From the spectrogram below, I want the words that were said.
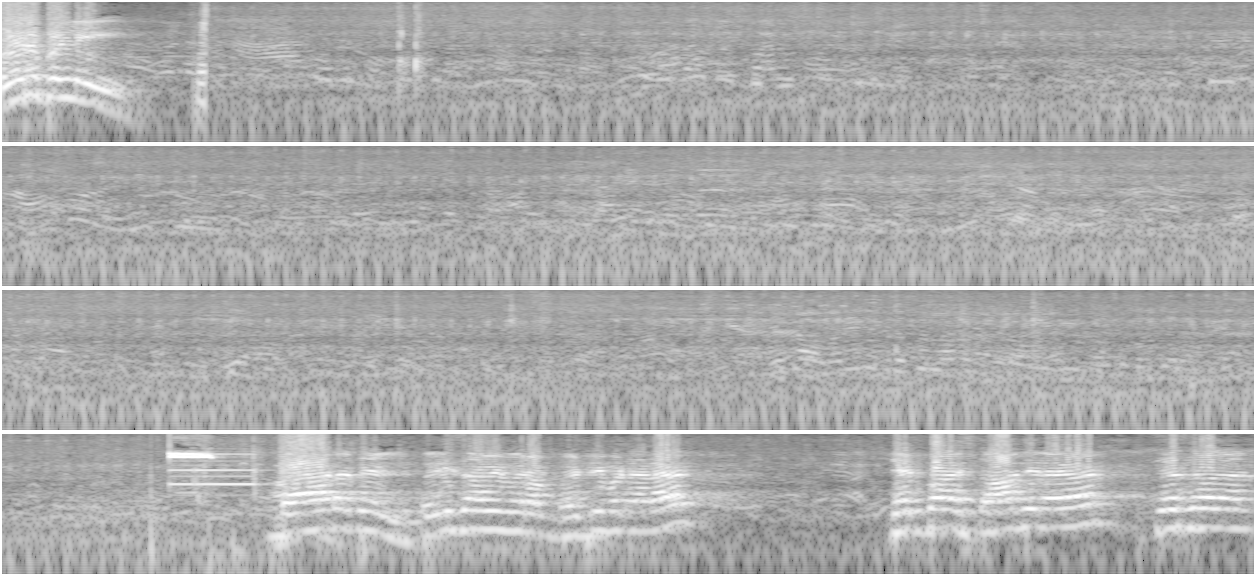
ஒரு புள்ளி. பாரதில் பெரியசாமிபுரம் வெற்றி பெற்றனர். ஜெட் பாய்ஸ் தேர்தல் சேசுவதன்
